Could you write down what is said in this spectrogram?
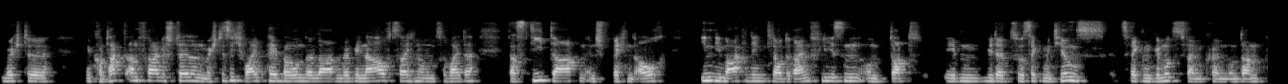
möchte eine Kontaktanfrage stellen, möchte sich Whitepaper runterladen, Webinaraufzeichnungen und so weiter, dass die Daten entsprechend auch in die Marketing Cloud reinfließen und dort eben wieder zu Segmentierungszwecken genutzt werden können und dann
